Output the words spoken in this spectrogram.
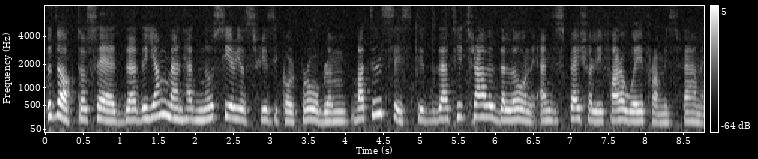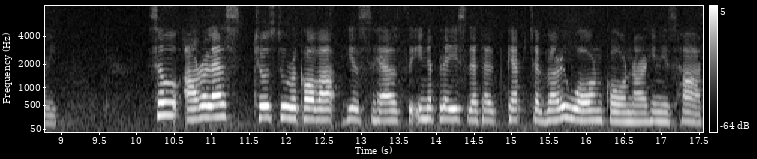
The doctor said that the young man had no serious physical problem, but insisted that he traveled alone and especially far away from his family. So RLS chose to recover his health in a place that had kept a very warm corner in his heart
